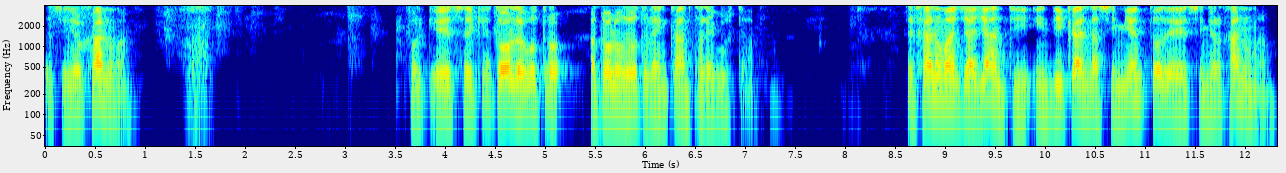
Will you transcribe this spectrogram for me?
del señor Hanuman. Porque sé que a todos los devotos, a todos los devotos les encanta, les gusta. El Hanuman Jayanti indica el nacimiento del señor Hanuman,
